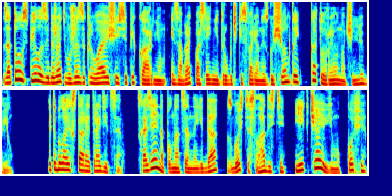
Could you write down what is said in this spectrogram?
Зато успела забежать в уже закрывающуюся пекарню и забрать последние трубочки с вареной сгущенкой, которые он очень любил. Это была их старая традиция. С хозяина полноценная еда, с гостя сладости, ей к чаю, ему к кофе.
